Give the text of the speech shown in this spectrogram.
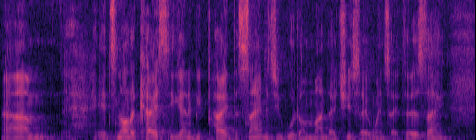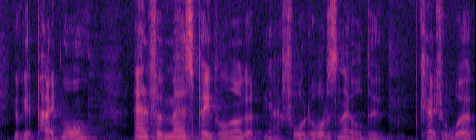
Um, it's not a case that you're going to be paid the same as you would on Monday, Tuesday, Wednesday, Thursday. You'll get paid more. And for most people, and I've got you know four daughters, and they all do casual work.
